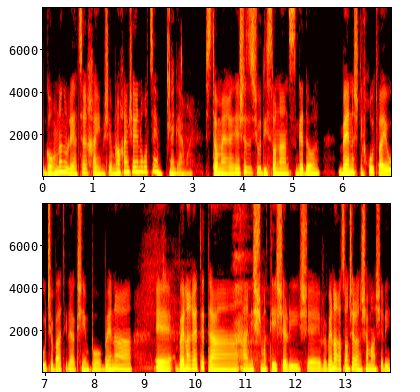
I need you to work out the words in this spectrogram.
גורמים לנו לייצר חיים שהם לא החיים שהיינו רוצים. לגמרי. זאת אומרת, יש איזשהו דיסוננס גדול בין השליחות והייעוד שבאתי להגשים פה, בין, ה, בין הרטט הנשמתי שלי ש, ובין הרצון של הנשמה שלי.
